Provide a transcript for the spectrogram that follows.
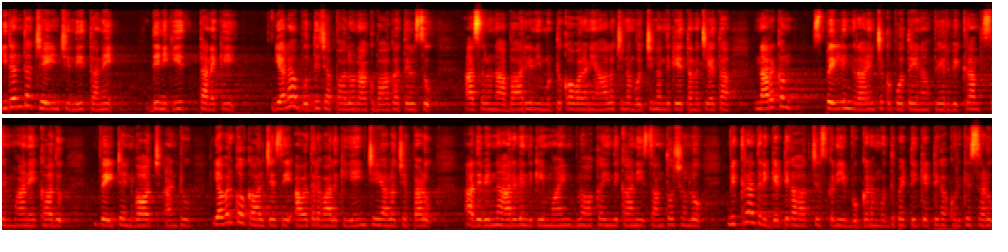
ఇదంతా చేయించింది తనే. దీనికి తనకి ఎలా బుద్ధి చెప్పాలో నాకు బాగా తెలుసు. అసలు నా భార్యని ముట్టుకోవాలని ఆలోచన వచ్చినందుకే తన చేత నరకం స్పెల్లింగ్ రాయించకపోతే నా పేరు విక్రాంత్ సింహానే కాదు. వెయిట్ అండ్ వాచ్ అంటూ ఎవరికో కాల్ చేసి అవతల వాళ్ళకి ఏం చేయాలో చెప్పాడు. అది విన్న అరవింద్కి మైండ్ బ్లాక్ అయింది కానీ సంతోషంలో విక్రాంతిని గట్టిగా హాక్ చేసుకుని బుగ్గను ముద్దు పెట్టి గట్టిగా కొరికేశాడు.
